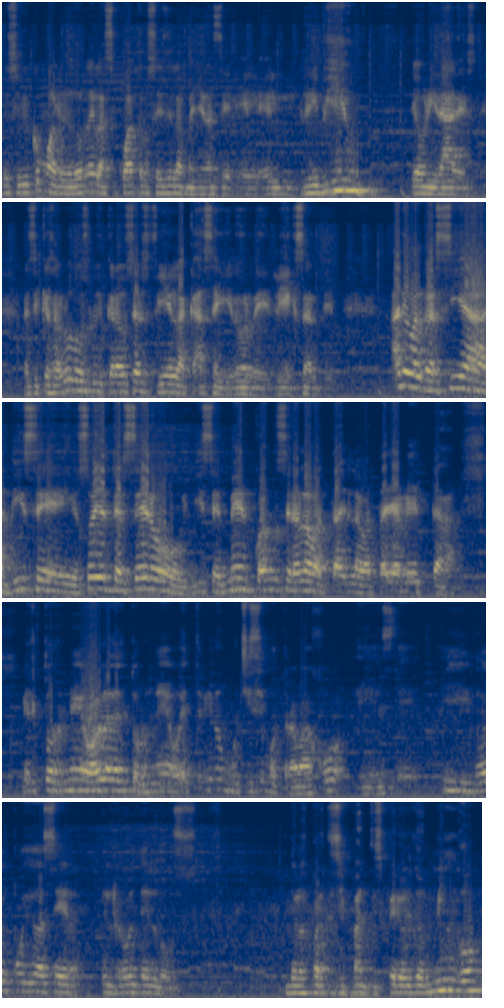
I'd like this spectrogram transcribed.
lo subí como alrededor de las 4 o 6 de la mañana el, el, review de unidades. Así que saludos Luis Krauser fiel acá seguidor de Lexartin Aníbal García dice, soy el tercero. Dice, men, ¿cuándo será la batalla, la batalla beta? El torneo, habla del torneo. He tenido muchísimo trabajo este, y no he podido hacer el rol de los, de los participantes. Pero el domingo,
